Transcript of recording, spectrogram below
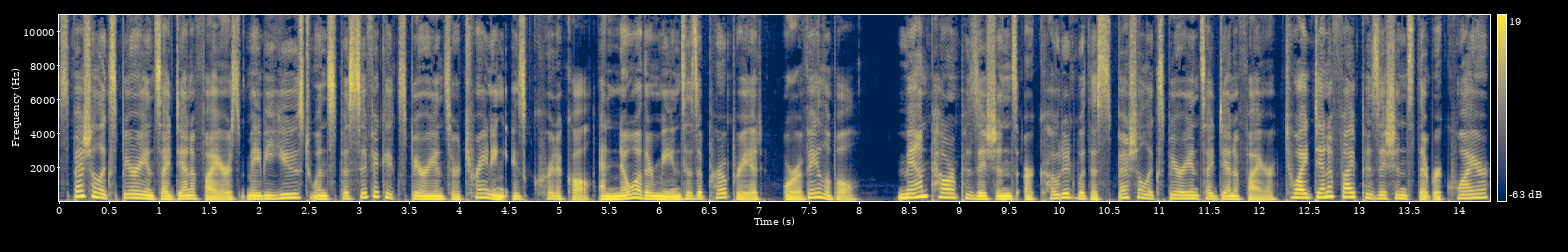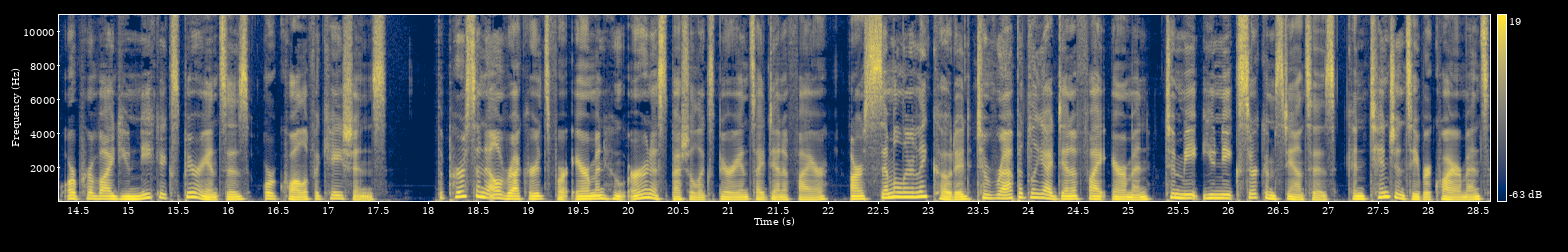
Special experience identifiers may be used when specific experience or training is critical and no other means is appropriate or available. Manpower positions are coded with a special experience identifier to identify positions that require or provide unique experiences or qualifications. The personnel records for airmen who earn a special experience identifier are similarly coded to rapidly identify airmen to meet unique circumstances, contingency requirements,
